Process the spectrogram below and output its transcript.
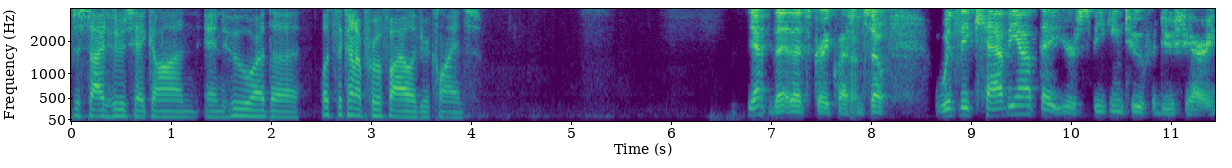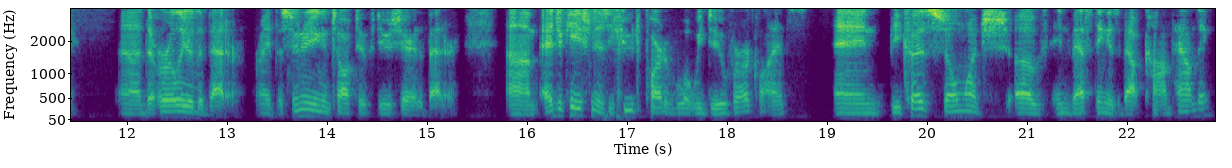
decide who to take on and who are the what's the kind of profile of your clients? Yeah that, that's a great question. So with the caveat that you're speaking to a fiduciary uh, the earlier the better, right? The sooner you can talk to a fiduciary, the better. Um, education is a huge part of what we do for our clients. And because so much of investing is about compounding,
